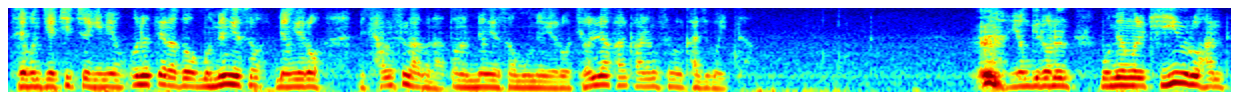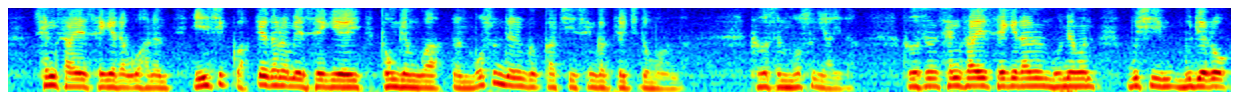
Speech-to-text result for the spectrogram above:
세 번째 지적이며 어느 때라도 무명에서 명예로 상승하거나 또는 명에서 무명예로 전락할 가능성을 가지고 있다. 연기로는 무명을 기인으로 한 생사의 세계라고 하는 인식과 깨달음의 세계의 동경과는 모순되는 것 같이 생각될지도 모른다. 그것은 모순이 아니다. 그것은 생사의 세계라는 무명은 무시 무례로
